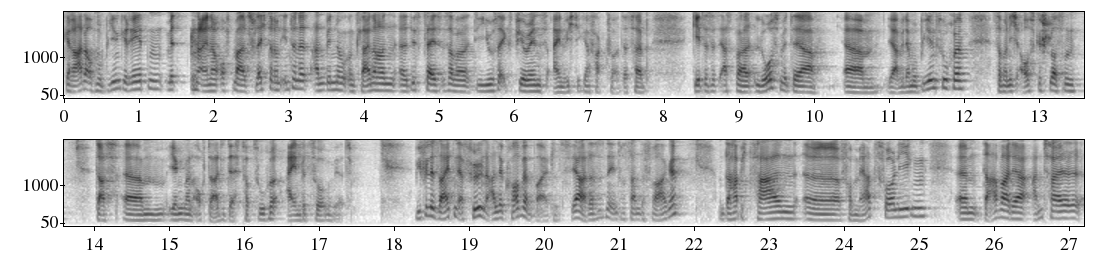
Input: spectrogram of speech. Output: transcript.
Gerade auf mobilen Geräten mit einer oftmals schlechteren Internetanbindung und kleineren äh, Displays ist aber die User Experience ein wichtiger Faktor. Deshalb geht es jetzt erstmal los mit der, ähm, ja, mit der mobilen Suche. Ist aber nicht ausgeschlossen, dass ähm, irgendwann auch da die Desktop-Suche einbezogen wird. Wie viele Seiten erfüllen alle Core Web Vitals? Ja, das ist eine interessante Frage. Und da habe ich Zahlen äh, vom März vorliegen. Ähm, da war der Anteil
